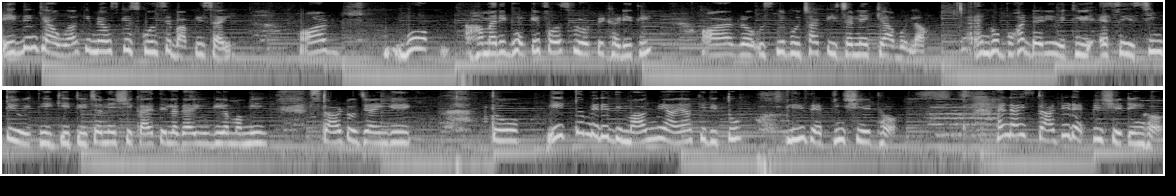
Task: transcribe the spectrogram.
एक दिन क्या हुआ कि मैं उसके स्कूल से वापिस आई और वो हमारे घर के फ़र्स्ट फ्लोर पे खड़ी थी और उसने पूछा, टीचर ने क्या बोला? एंड वो बहुत डरी हुई थी, ऐसे सिमटी हुई थी कि टीचर ने शिकायतें लगाई होगी या मम्मी स्टार्ट हो जाएँगी। तो एकदम तो मेरे दिमाग में आया कि Ritu please appreciate her and I started appreciating her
